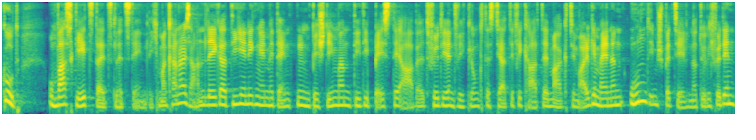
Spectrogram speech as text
Gut, um was geht es da jetzt letztendlich? Man kann als Anleger diejenigen Emittenten bestimmen, die die beste Arbeit für die Entwicklung des Zertifikatemarkts im Allgemeinen und im Speziellen natürlich für den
